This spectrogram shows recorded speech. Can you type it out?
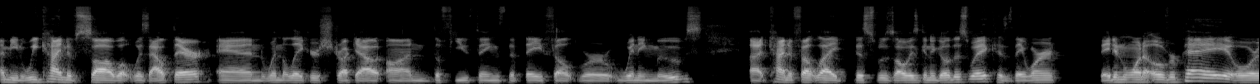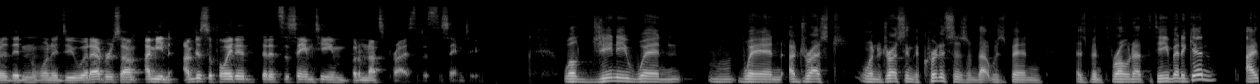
I mean, we kind of saw what was out there. And when the Lakers struck out on the few things that they felt were winning moves, uh, it kind of felt like this was always going to go this way because they weren't, they didn't want to overpay or they didn't want to do whatever. So, I'm, I mean, I'm disappointed that it's the same team, but I'm not surprised that it's the same team. Well, Jeanie, when when addressed when addressing the criticism that was been has been thrown at the team. And again, I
